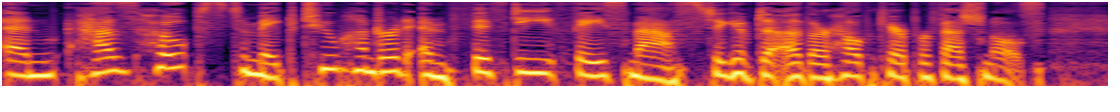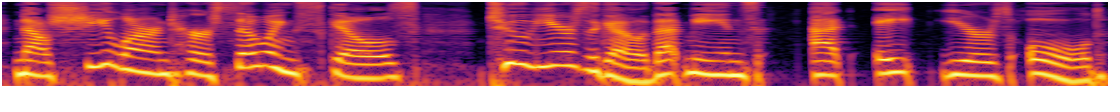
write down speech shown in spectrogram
and has hopes to make 250 face masks to give to other healthcare professionals. Now she learned her sewing skills two years ago. That means at eight years old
